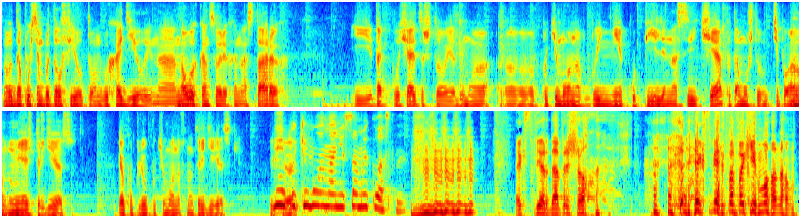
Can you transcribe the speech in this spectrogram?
ну вот, допустим, Battlefield, он выходил и на новых консолях, и на старых, и так получается, что, я думаю, э, покемонов бы не купили на свече, потому что, типа, а, ну, у меня есть 3DS, я куплю покемонов на 3DS. И ну, все. покемоны, они самые классные. Эксперт, да, пришел? Эксперт по покемонам.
